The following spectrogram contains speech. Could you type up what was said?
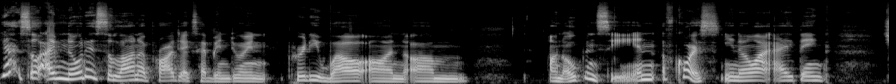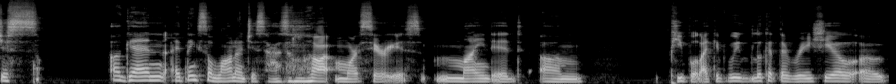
yeah, so I've noticed Solana projects have been doing pretty well on um, on OpenSea, and of course, you know, I, I think just again, I think Solana just has a lot more serious minded um, people. Like if we look at the ratio of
